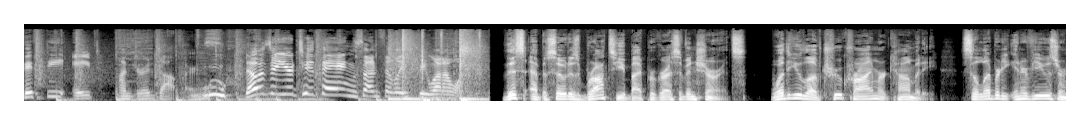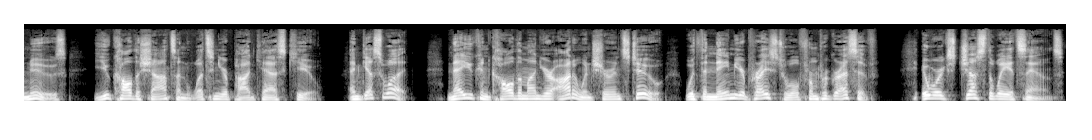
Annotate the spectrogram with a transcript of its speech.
$5,800. Those are your two things on Philly's B101. This episode is brought to you by Progressive Insurance. Whether you love true crime or comedy, celebrity interviews or news, you call the shots on what's in your podcast queue. And guess what? Now you can call them on your auto insurance too with the Name Your Price tool from Progressive. It works just the way it sounds.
